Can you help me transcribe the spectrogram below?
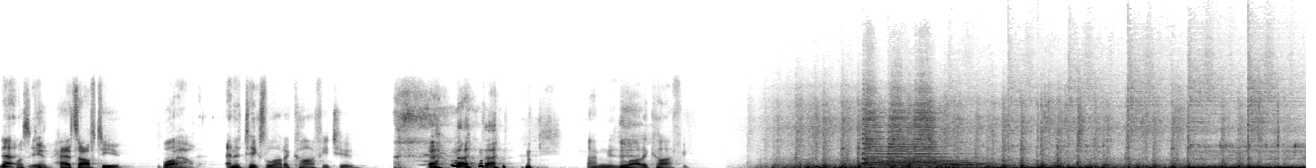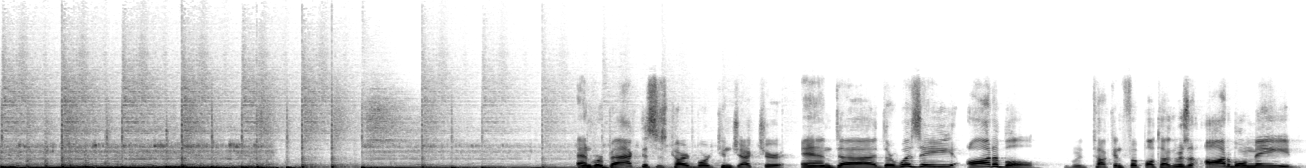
No, Once again, hats off to you. well, wow. and it takes a lot of coffee too. I'm getting a lot of coffee. And we're back. This is Cardboard Conjecture. And uh, there was a audible. We're talking football talk. There was an audible made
